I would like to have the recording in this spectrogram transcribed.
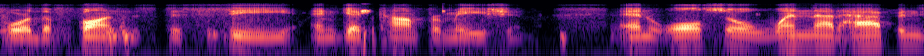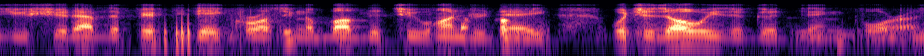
for the funds to see and get confirmation. And also, when that happens, you should have the 50-day crossing above the 200-day, which is always a good thing for us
